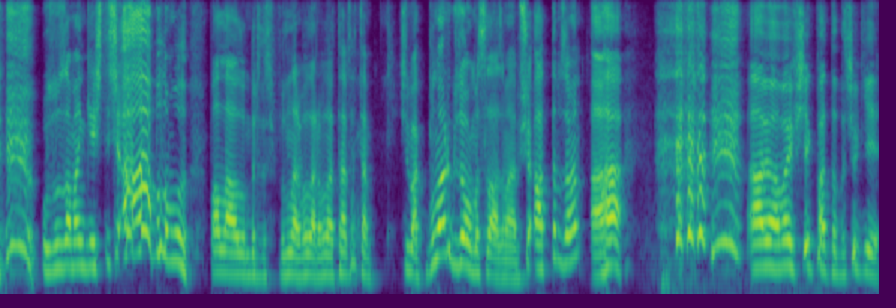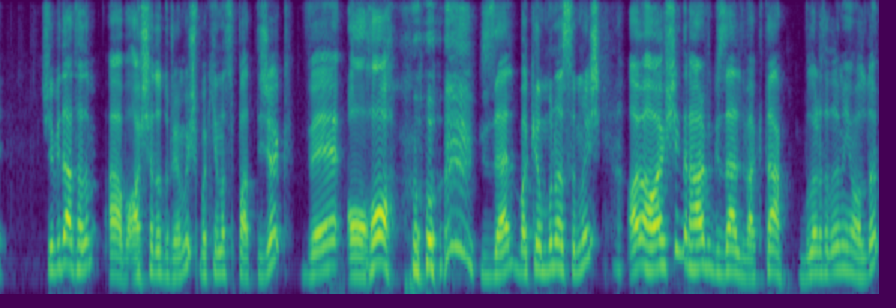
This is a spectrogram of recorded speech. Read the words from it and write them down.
uzun zaman geçtiği için. Aa buldum buldum. Valla oğlum dur dur. Bunlar bunlar bunlar. Tamam tamam tamam. Şimdi bak bunlar güzel olması lazım abi. Şu attığım zaman aha. Abi havai fişek patladı çok iyi. Şimdi bir daha atalım. Aa bu aşağıda duruyormuş. Bakayım nasıl patlayacak. Ve oho. güzel. Bakın bu nasılmış. Abi hava fişekler harbi güzeldi bak. Tamam. Bunları tadığım iyi oldu.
